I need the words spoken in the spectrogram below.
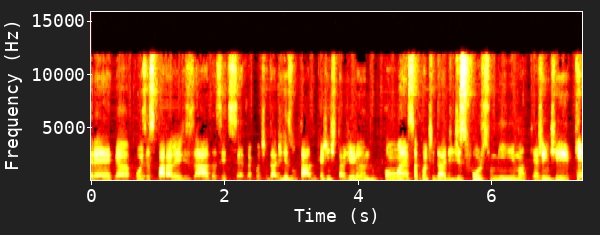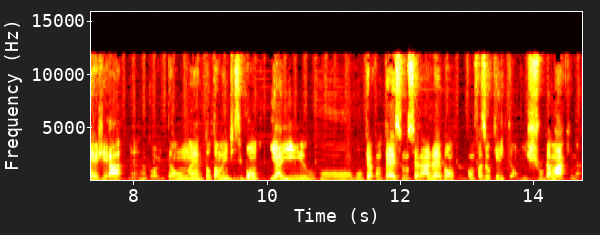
entrega, coisas paralelizadas, etc. A quantidade de resultado que a gente está gerando com essa quantidade de esforço mínima que a gente quer gerar. Né, agora. Então, é totalmente esse ponto. E aí, o, o, o que acontece no cenário é, bom, vamos fazer o quê, então? Enxuga a máquina.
